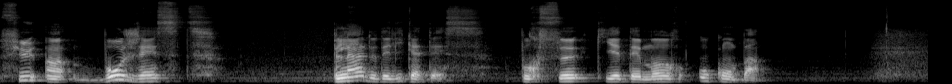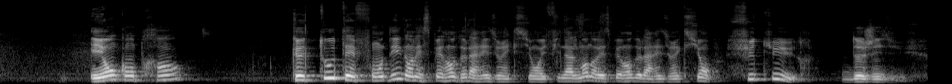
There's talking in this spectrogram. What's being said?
fut un beau geste plein de délicatesse pour ceux qui étaient morts au combat. Et on comprend que tout est fondé dans l'espérance de la résurrection et finalement dans l'espérance de la résurrection future de Jésus,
